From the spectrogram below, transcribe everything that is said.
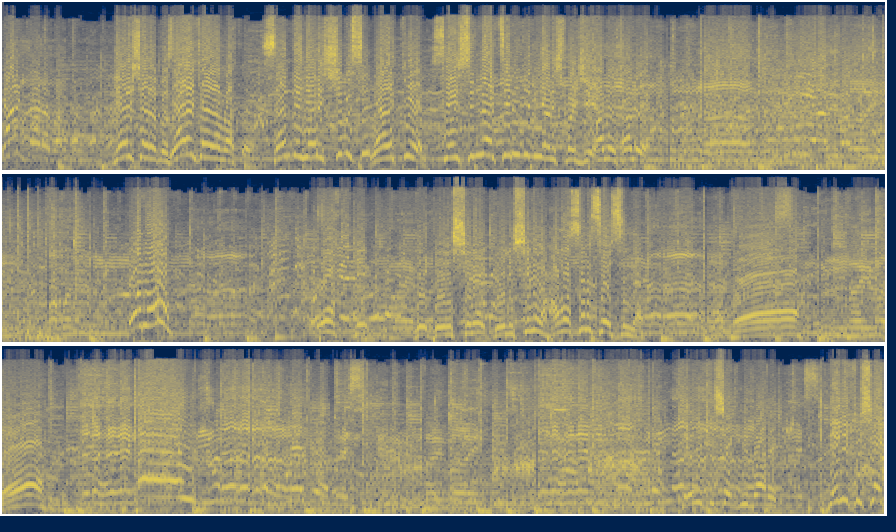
Yarış arabası. Yarış arabası. Yarış arabası. Sen de yarışçı mısın? Yarışçıyım. Sevsinler senin gibi yarışmacıyı. Tabii tabii. O ne? Of, ge, ge, gelişine, gelişinin havasını sevsinler. Ee, ee. Deli fişek mübarek. Deli fişek.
